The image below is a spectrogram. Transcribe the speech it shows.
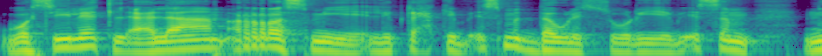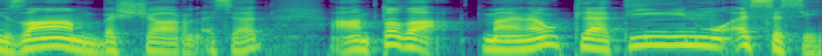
وسيلة الإعلام الرسمية اللي بتحكي باسم الدولة السورية باسم نظام بشار الأسد عم تضع 38 مؤسسة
